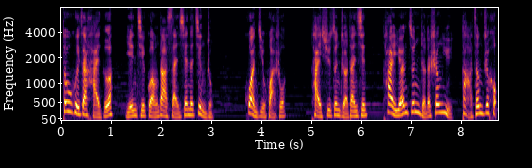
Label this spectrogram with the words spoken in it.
都会在海阁引起广大散仙的敬重。换句话说，太虚尊者担心太元尊者的声誉大增之后，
